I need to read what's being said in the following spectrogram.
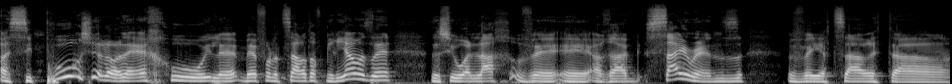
והסיפור שלו לאיך הוא מאיפה נוצר התוף מרים הזה זה שהוא הלך והרג סיירנס ויצר את, ה,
